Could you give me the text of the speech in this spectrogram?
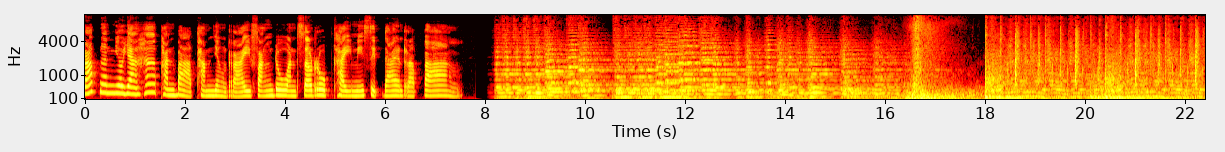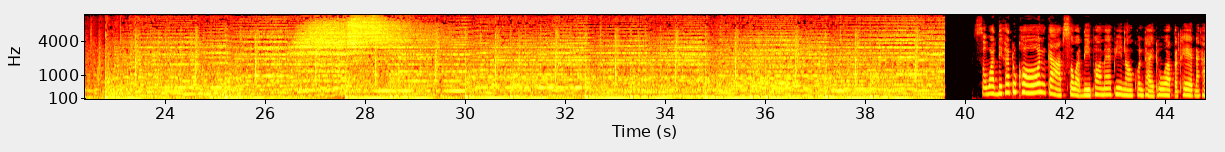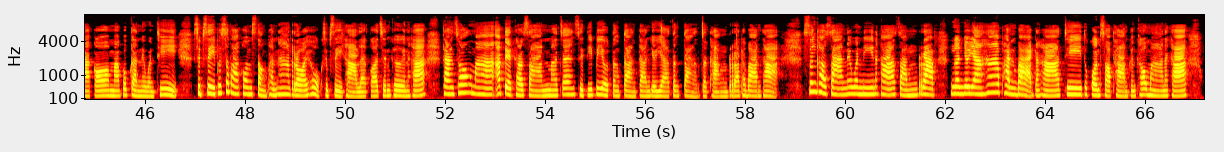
รับเงินเยียวยา 5,000 บาททำอย่างไร ฟังด่วนสรุปใครมีสิทธิ์ได้รับบ้าง สวัสดีค่ะทุกคนกราบสวัสดีพ่อแม่พี่น้องคนไทยทั่วประเทศนะคะ ก็มาพบกันในวันที่ 14 พฤษภาคม 2564 ค่ะ แล้วก็เช่นเคยนะคะ ทางช่องมาอัปเดตข่าวสารมาแจ้งสิทธิประโยชน์ต่างๆ การเยียวยาต่างๆ จากทางรัฐบาลค่ะ ซึ่งข่าวสารในวันนี้นะคะสำหรับเงินเยียวยา 5,000 บาทนะคะ ที่ทุกคนสอบถามกันเข้ามานะคะ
